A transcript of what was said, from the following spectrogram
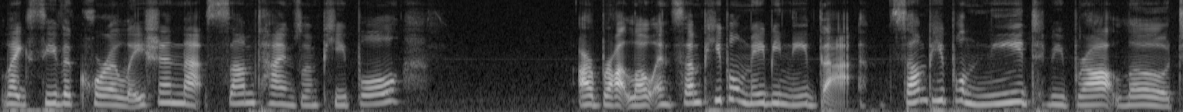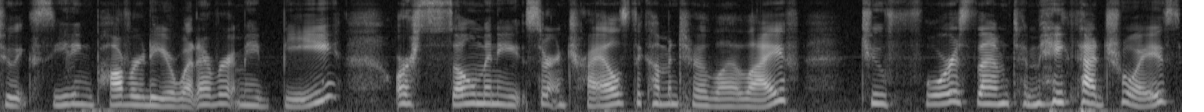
like see the correlation that sometimes when people are brought low and some people maybe need that. Some people need to be brought low to exceeding poverty or whatever it may be or so many certain trials to come into their life to force them to make that choice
